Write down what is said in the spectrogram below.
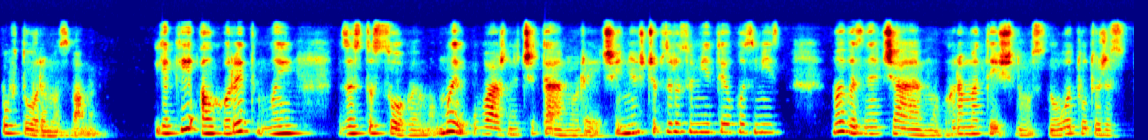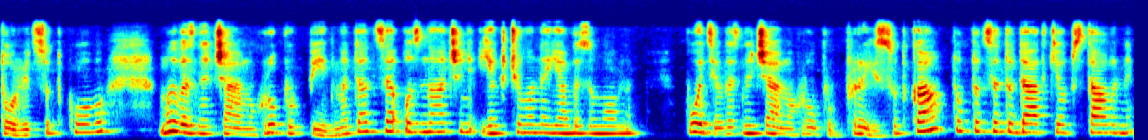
повторимо з вами. Який алгоритм ми застосовуємо? Ми уважно читаємо речення, щоб зрозуміти його зміст. Ми визначаємо граматичну основу, тут уже 100%. Ми визначаємо групу підмета, це означення, якщо вона є безумовно. Потім визначаємо групу присудка, тобто це додатки обставини.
